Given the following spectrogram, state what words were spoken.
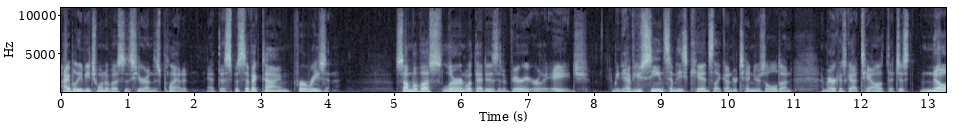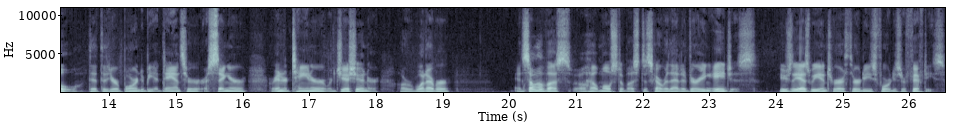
I believe each one of us is here on this planet at this specific time for a reason. Some of us learn what that is at a very early age. I mean, have you seen some of these kids, like under 10 years old on America's Got Talent, that just know that you're born to be a dancer or a singer or entertainer or magician or, or whatever? And some of us, well, hell, most of us, discover that at varying ages, usually as we enter our 30s, 40s, or 50s.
